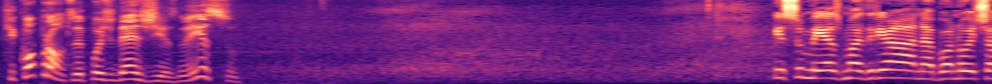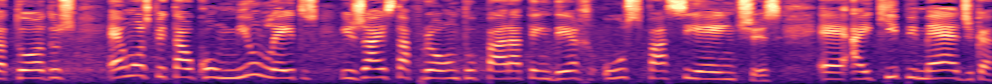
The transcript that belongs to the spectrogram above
ficou pronto depois de 10 dias, não é isso? Isso mesmo, Adriana. Boa noite a todos. É um hospital com mil leitos e já está pronto para atender os pacientes. É, a equipe médica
